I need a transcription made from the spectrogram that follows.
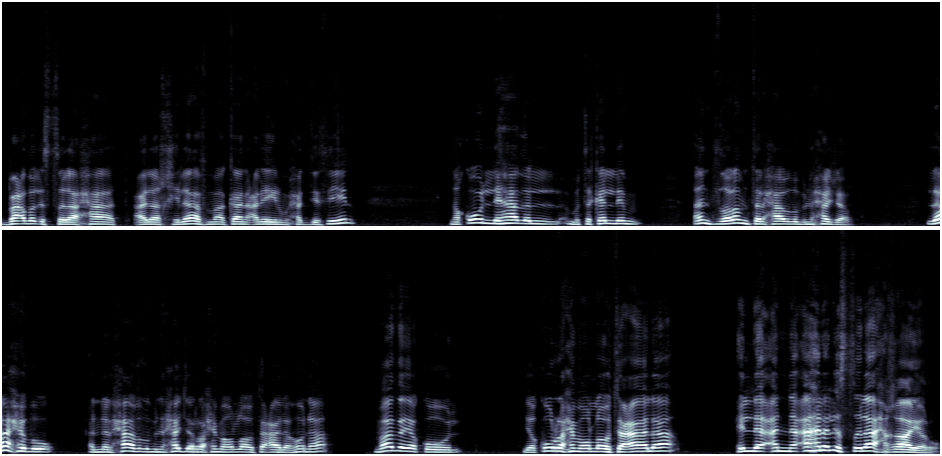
بعض الاصطلاحات على خلاف ما كان عليه المحدثين نقول لهذا المتكلم أنت ظلمت الحافظ ابن حجر. لاحظوا أن الحافظ ابن حجر رحمه الله تعالى هنا ماذا يقول؟ يقول رحمه الله تعالى إلا أن أهل الاصطلاح غايروا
